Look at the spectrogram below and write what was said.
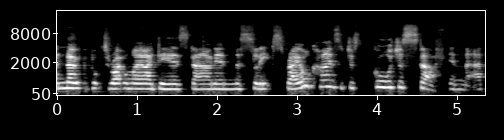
a, notebook to write all my ideas down in, the sleep spray, all kinds of just gorgeous stuff in there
